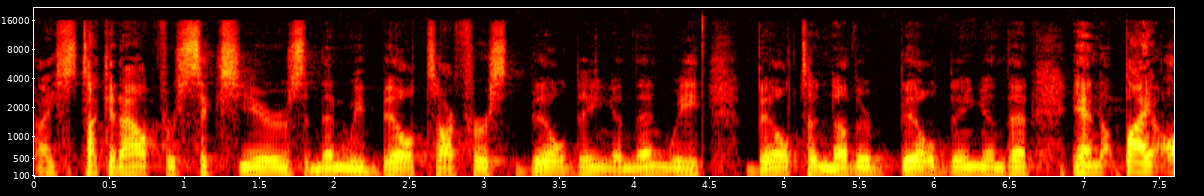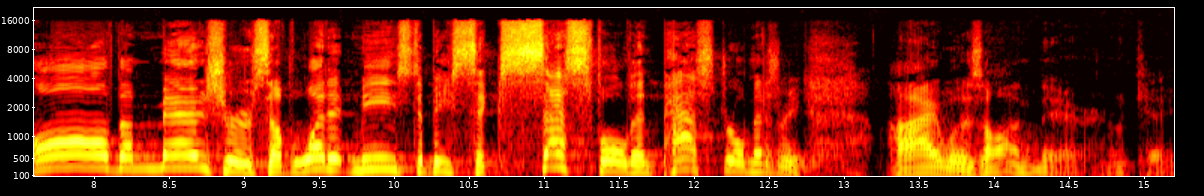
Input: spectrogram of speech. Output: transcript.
I stuck it out for six years, and then we built our first building, and then we built another building, and then, and by all the measures of what it means to be successful in pastoral ministry, I was on there, okay.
